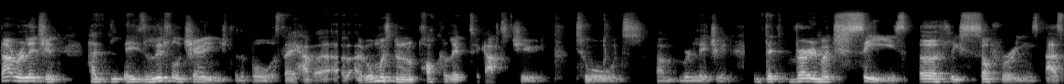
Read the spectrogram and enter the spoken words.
That religion has is little changed to the Boers. They have a, a, almost an apocalyptic attitude towards um, religion that very much sees earthly sufferings as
